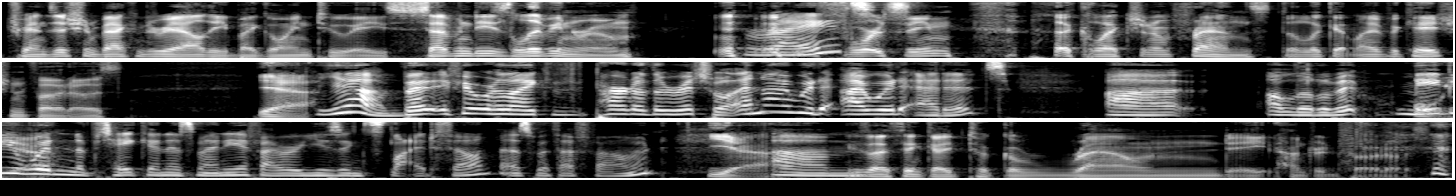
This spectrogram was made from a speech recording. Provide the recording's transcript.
transition back into reality by going to a 70s living room. Right? Forcing a collection of friends to look at my vacation photos. Yeah. Yeah, but if it were like part of the ritual, and I would I would edit uh, a little bit. Maybe yeah. wouldn't have taken as many if I were using slide film as with a phone. Yeah. Um, because I think I took around 800 photos.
